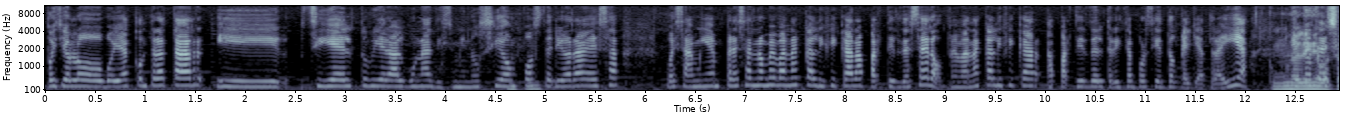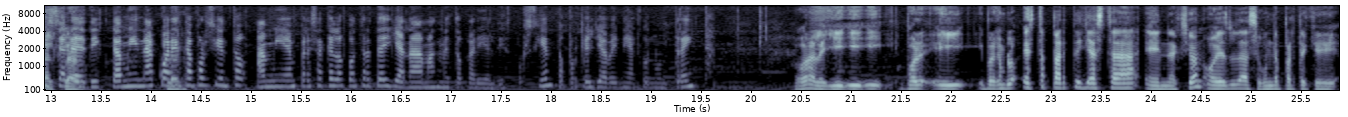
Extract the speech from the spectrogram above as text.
pues yo lo voy a contratar y si él tuviera alguna disminución posterior a esa, pues a mi empresa no me van a calificar a partir de cero, me van a calificar a partir del 30% que él ya traía. Como una Entonces, línea basal, si se le dictamina 40%, a mi empresa que lo contraté ya nada más me tocaría el 10%, porque él ya venía con un 30%. Órale, y, y, por, y, por ejemplo, ¿esta parte ya está en acción o es la segunda parte que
